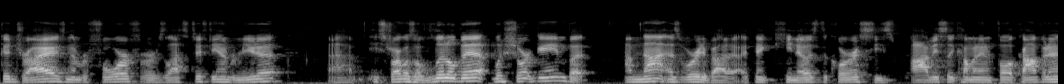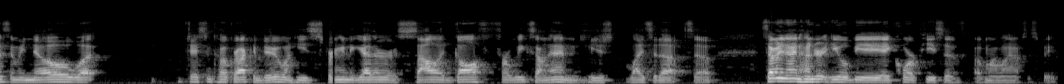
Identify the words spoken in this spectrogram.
Good drives, number four for his last 50 on Bermuda. Uh, he struggles a little bit with short game, but I'm not as worried about it. I think he knows the course. He's obviously coming in full of confidence, and we know what Jason Kokrak can do when he's stringing together a solid golf for weeks on end. He just lights it up. So 7,900, he will be a core piece of, of my lineup this week.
